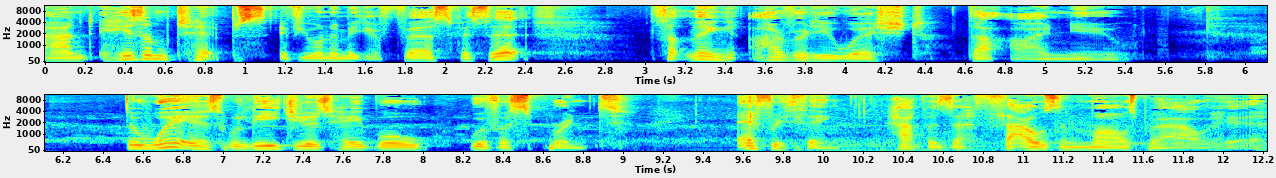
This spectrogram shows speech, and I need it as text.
And here's some tips if you want to make your first visit. Something I really wished that I knew. The waiters will lead you to a table with a sprint. Everything happens a thousand miles per hour here.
